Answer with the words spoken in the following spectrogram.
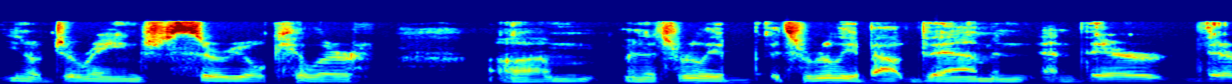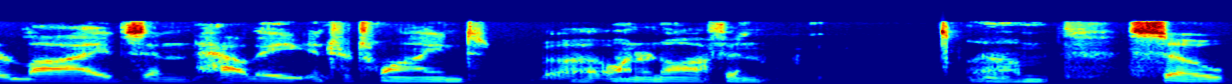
you know deranged serial killer. Um, and it's really it's really about them and, and their their lives and how they intertwined uh, on and off. And um, so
